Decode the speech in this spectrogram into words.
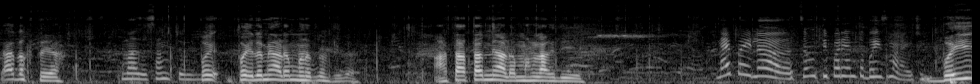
काय बघतोय? माझं सांगतो मी. पै पहिलं मॅडम म्हणत नव्हती का? आता आता मॅडम म्हणा लागली. नाही पहिलं चौथी पर्यंत बैस म्हणायची. बाई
